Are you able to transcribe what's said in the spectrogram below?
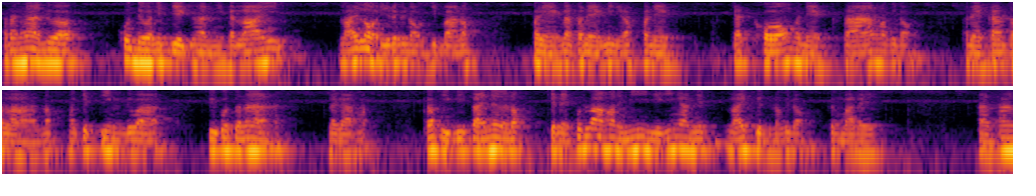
พนักงานด้วยคนที่ว่าเฮ็ดเบียกอยู่หันนี่ก็หลายหลายร้อยอยู่เลยพี่น้องคิดบาเนาะ แผนกนั้นแผนกนี้เนาะแผนกจัดของแผนกสร้างเนาะพี่น้องแผนกการตลาดเนาะมาร์เก็ตติ้งหรือว่าซื้อโฆษณาแล้วก็กราฟิกดีไซเนอร์เนาะเขียนในคนล่าเขานี่มีเบีงานเฮ็ดหลายขึ้นเนาะพี่น้องซึ่งบาได้อ่าทาง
